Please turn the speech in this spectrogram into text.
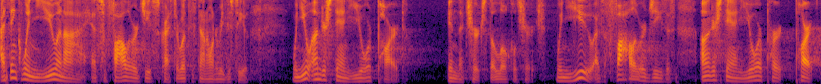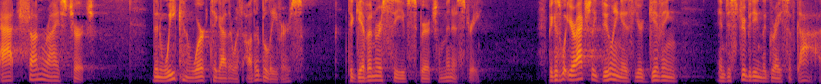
I think when you and I, as a follower of Jesus Christ, I wrote this down, I want to read this to you. When you understand your part in the church, the local church. When you, as a follower of Jesus, understand your part at Sunrise Church, then we can work together with other believers to give and receive spiritual ministry. Because what you're actually doing is you're giving and distributing the grace of God.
